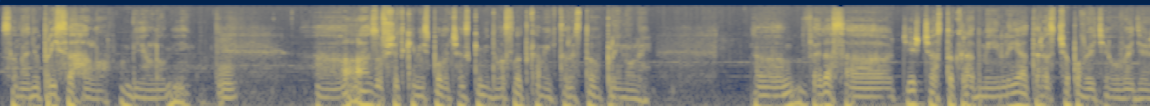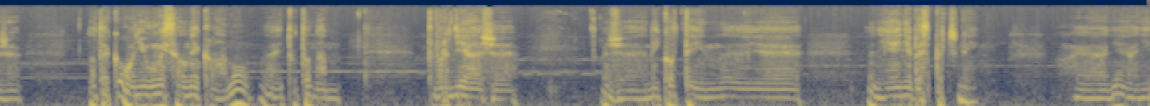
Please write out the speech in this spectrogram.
sa na ňu prisahalo v biológii. Mm. A, a so všetkými spoločenskými dôsledkami, ktoré z toho plynuli. Veda sa tiež častokrát mýli a teraz čo poviete o vede, že no tak oni úmyselne klamú? Aj tuto nám tvrdia, že že nikotín je, nie je nebezpečný. Ani, ani,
